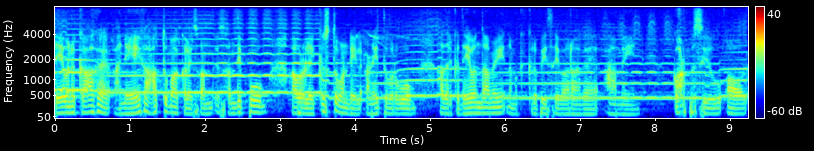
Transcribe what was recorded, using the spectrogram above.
தேவனுக்காக அநேக ஆத்துமாக்களை சந்தி சந்திப்போம். அவர்களை கிறிஸ்துவண்டையில் அழைத்து வருவோம். அதற்கு தேவன்தாமே நமக்கு கிருபை செய்வாராக. ஆமேன். God bless you all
